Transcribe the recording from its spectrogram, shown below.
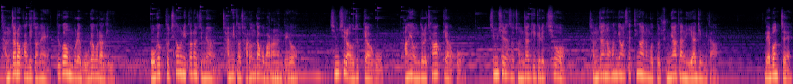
잠자러 가기 전에 뜨거운 물에 목욕을 하기. 목욕 후 체온이 떨어지면 잠이 더 잘 온다고 말하는데요. 침실을 어둡게 하고 방의 온도를 차갑게 하고 침실에서 전자기기를 치워 잠자는 환경을 세팅하는 것도 중요하다는 이야기입니다. 네 번째,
